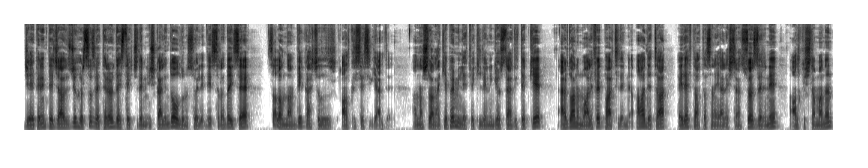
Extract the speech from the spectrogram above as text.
CHP'nin tecavüzcü, hırsız ve terör destekçilerinin işgalinde olduğunu söylediği sırada ise salondan birkaç çılır alkış sesi geldi. Anlaşılan AKP milletvekillerinin gösterdiği tepki Erdoğan'ın muhalefet partilerini adeta hedef tahtasına yerleştiren sözlerini alkışlamanın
